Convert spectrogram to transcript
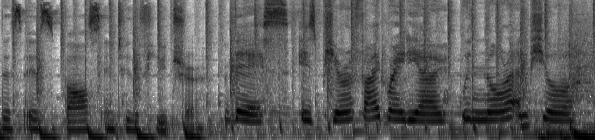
This is Bass into the Future. This is Purified Radio with Nora En Pure.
